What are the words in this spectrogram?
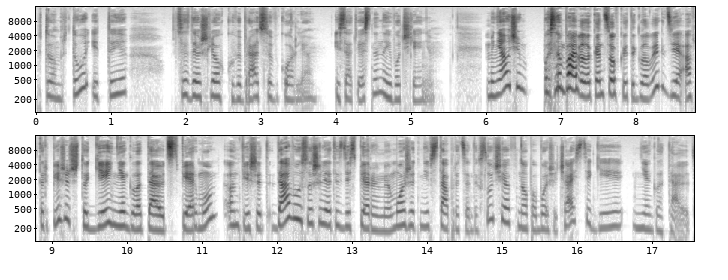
в твоем рту, и ты создаешь легкую вибрацию в горле и, соответственно, на его члене. Меня очень позабавила концовка этой главы, где автор пишет, что геи не глотают сперму. Он пишет, да, вы услышали это здесь первыми, может, не в 100% случаев, но по большей части геи не глотают.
